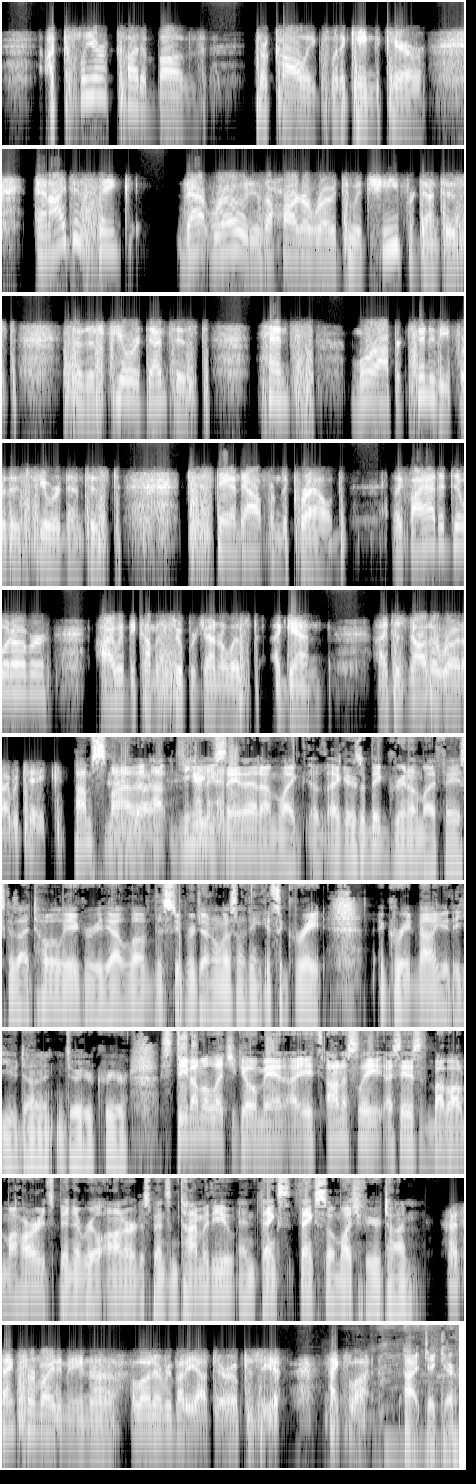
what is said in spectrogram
a clear cut above their colleagues when it came to care. And I just think that road is a harder road to achieve for dentists. So there's fewer dentists, hence more opportunity for those fewer dentists to stand out from the crowd. If I had to do it over, I would become a super generalist again. I, there's no other road I would take. I'm smiling. And, uh, I, to hear and, you say and, that, I'm like, like there's a big grin on my face because I totally agree with you. I love the super generalist. I think it's a great, a great value that you've done throughout your career. Steve, I'm gonna let you go, man. I, it's honestly, I say this at the bottom of my heart. It's been a real honor to spend some time with you, and thanks, thanks so much for your time. Uh, thanks for inviting me, and uh, hello to everybody out there. Hope to see you. Thanks a lot. All right, take care.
